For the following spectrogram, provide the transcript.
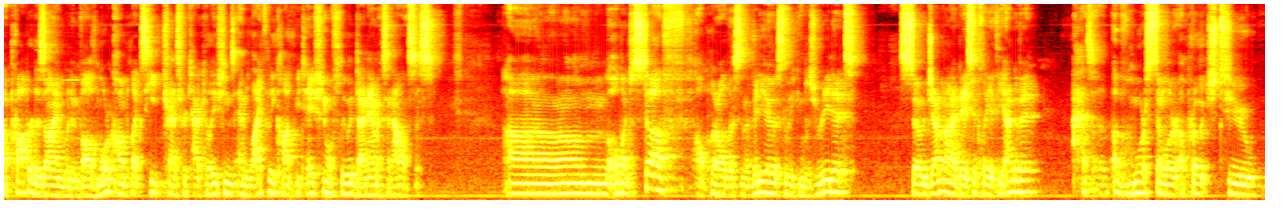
A proper design would involve more complex heat transfer calculations and likely computational fluid dynamics analysis. Um, a whole bunch of stuff. I'll put all this in the video so you can just read it. So Gemini basically at the end of it has a, a more similar approach to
